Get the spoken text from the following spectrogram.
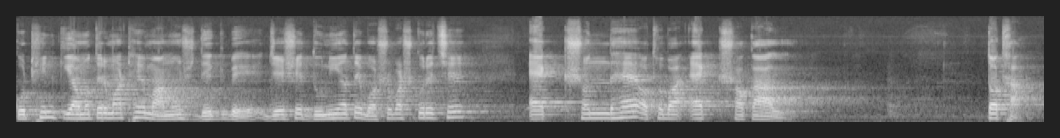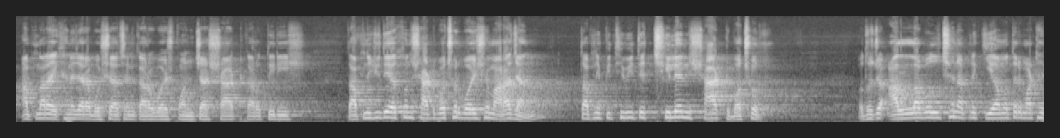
কঠিন কিয়ামতের মাঠে মানুষ দেখবে যে সে দুনিয়াতে বসবাস করেছে এক সন্ধ্যা অথবা এক সকাল। তথা আপনারা এখানে যারা বসে আছেন, কারও বয়স পঞ্চাশ, ষাট, কারও তিরিশ, তো আপনি যদি এখন ষাট বছর বয়সে মারা যান, তো আপনি পৃথিবীতে ছিলেন ষাট বছর। অথচ আল্লাহ বলছেন, আপনি কিয়ামতের মাঠে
